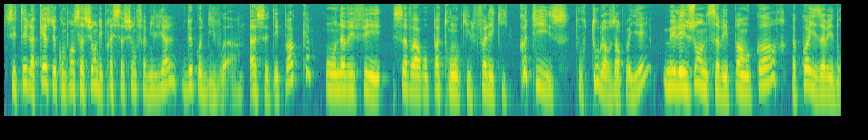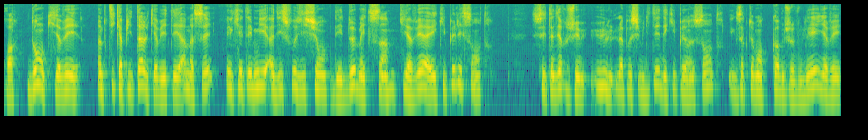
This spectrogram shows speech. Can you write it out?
c'était la caisse de compensation des prestations familiales de Côte d'Ivoire. À cette époque, on avait fait savoir aux patrons qu'il fallait qu'ils cotisent pour tous leurs employés, mais les gens ne savaient pas encore à quoi ils avaient droit. Donc il y avait un petit capital qui avait été amassé et qui était mis à disposition des deux médecins qui avaient à équiper les centres. C'est-à-dire que j'ai eu la possibilité d'équiper un centre exactement comme je voulais. Il y avait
